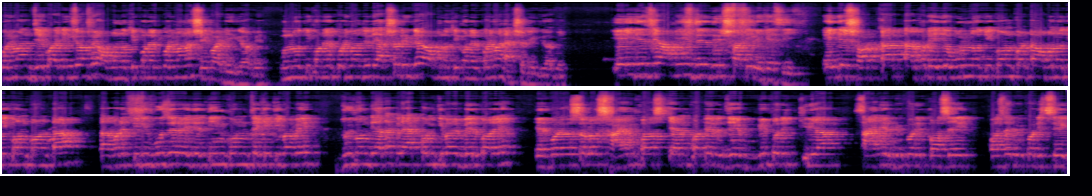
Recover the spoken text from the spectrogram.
পরিমাণ যে কয় ডিগ্রি হবে, অবনতি কোণের পরিমাণও সে কয় ডিগ্রি হবে। উন্নতি কোণের পরিমাণ যদি একশো ডিগ্রি হয়, অবনতি কোণের পরিমাণ একশো ডিগ্রি হবে। এই যে যে আমি যে জিনিসপাতি লিখেছি, এই যে শর্টকাট তারপরে এই যে উন্নতি কোণ কোনটা অবনতি কোণ কোনটা তারপরে ত্রিভুজের এই যে তিন কোণ থেকে কীভাবে দুই কোণ দেওয়া থাকলে এক কোণ কীভাবে বের করে, এরপরে হচ্ছে হলো সাইন কস ট্যান কটের যে বিপরীত ক্রিয়া, সাইনের বিপরীত কসেক কসের বিপরীত সেক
